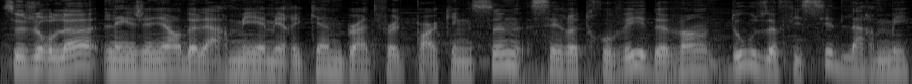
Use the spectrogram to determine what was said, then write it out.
Ce jour-là, l'ingénieur de l'armée américaine Bradford Parkinson s'est retrouvé devant 12 officiers de l'armée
